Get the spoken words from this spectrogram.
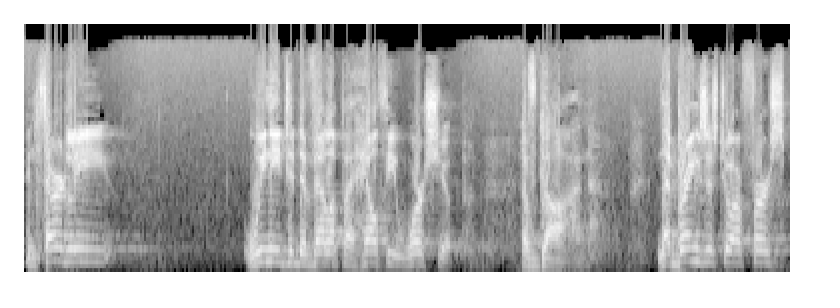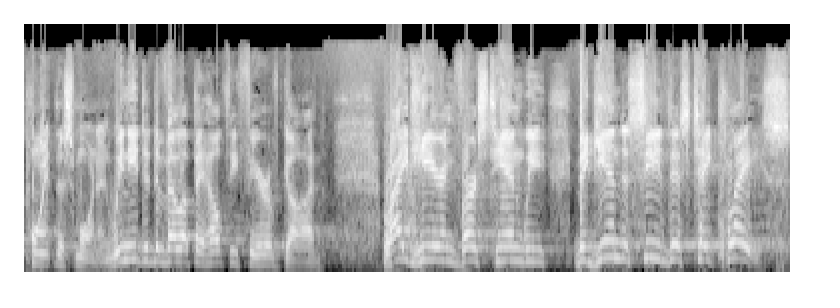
And thirdly, we need to develop a healthy worship of God. That brings us to our first point this morning. We need to develop a healthy fear of God. Right here in verse 10, we begin to see this take place.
